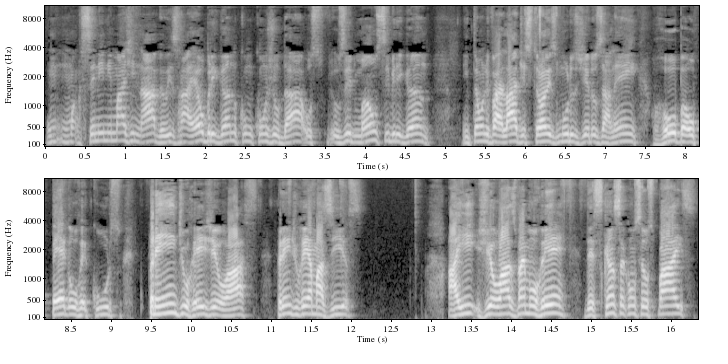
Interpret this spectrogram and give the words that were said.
uma, cena inimaginável: Israel brigando com, com Judá, os, os irmãos se brigando. Então ele vai lá, destrói os muros de Jerusalém, rouba ou pega o recurso, prende o rei Jeoás, prende o rei Amazias. Aí Jeoás vai morrer, descansa com seus pais.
